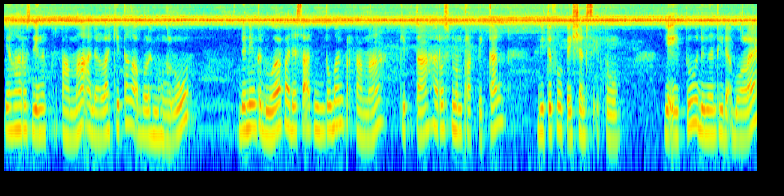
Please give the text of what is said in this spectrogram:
yang harus diingat pertama adalah kita nggak boleh mengeluh. Dan yang kedua pada saat mintuman pertama kita harus mempraktikkan beautiful patience itu yaitu dengan tidak boleh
